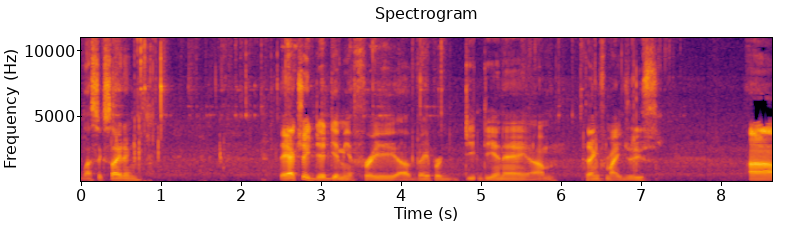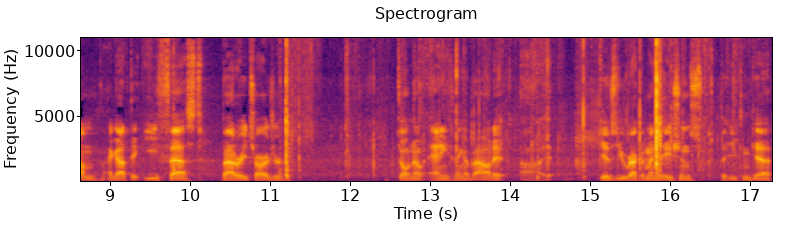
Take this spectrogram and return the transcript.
less exciting. They actually did give me a free uh, Vapor D DNA um, thing for my juice. Um, I got the eFest battery charger. Don't know anything about it. Uh, it gives you recommendations that you can get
